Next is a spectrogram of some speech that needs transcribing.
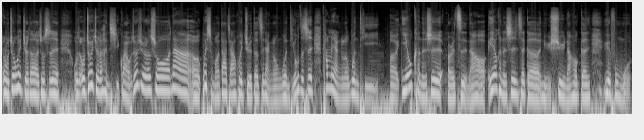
我就会觉得，就是我我就会觉得很奇怪，我就会觉得说，那呃，为什么大家会觉得这两个人问题，或者是他们两个的问题，呃，也有可能是儿子，然后也有可能是这个女婿，然后跟岳父母，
